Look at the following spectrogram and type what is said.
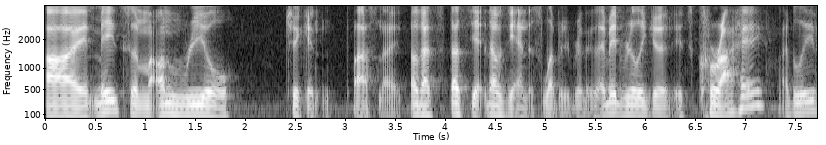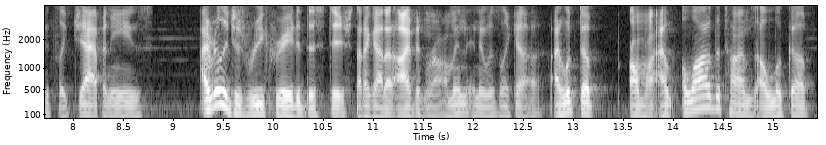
I made some unreal chicken last night. Oh, that's that's the, that was the end of celebrity birthdays. I made really good. It's karaage, I believe. It's like Japanese. I really just recreated this dish that I got at Ivan Ramen, and it was like a. I looked up on my. A lot of the times, I'll look up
